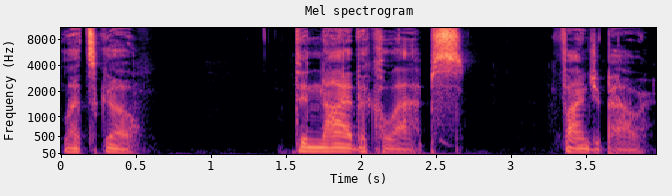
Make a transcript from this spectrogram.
Let's go. Deny the collapse. Find your power.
